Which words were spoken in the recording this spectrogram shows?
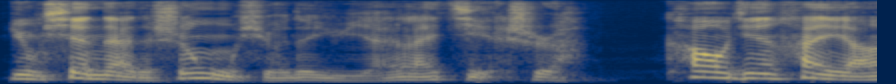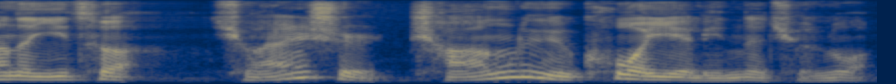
用现代的生物学的语言来解释啊，靠近汉阳的一侧全是常绿阔叶林的群落。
